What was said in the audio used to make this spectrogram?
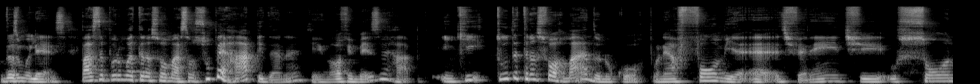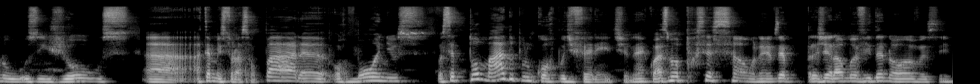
o das mulheres. Passa por uma transformação super rápida, né? Que em nove meses é rápido. Em que tudo é transformado no corpo, né? A fome é, é diferente, o sono, os enjoos, a, até a menstruação para, hormônios. Você é tomado por um corpo diferente, né? Quase uma possessão, né? É para gerar uma vida nova, assim.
